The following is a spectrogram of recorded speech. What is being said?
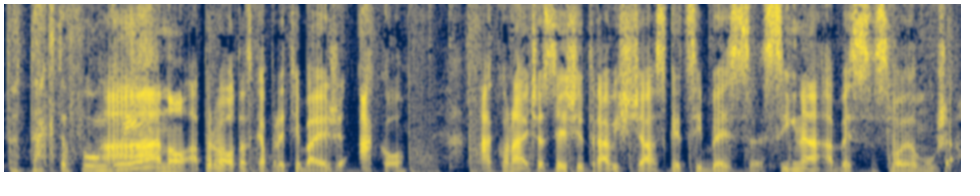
To takto funguje? Áno, a prvá otázka pre teba je, že ako? Ako najčastejšie tráviš čas, keď si bez syna a bez svojho muža?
